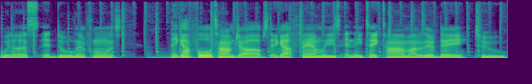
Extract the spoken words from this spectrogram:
with us at Dual Influence, they got full time jobs, they got families, and they take time out of their day to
